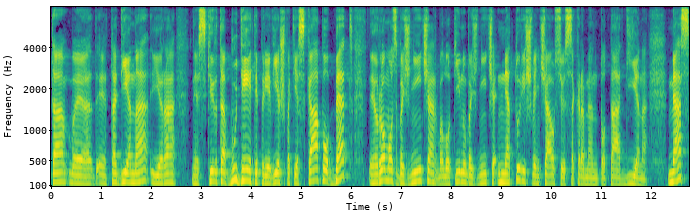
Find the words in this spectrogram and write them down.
ta, e, ta diena yra skirta būdėti prie viešpaties kapo, bet Romos bažnyčia arba Lotynų bažnyčia neturi švenčiausiojo sakramento tą dieną. Mes,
